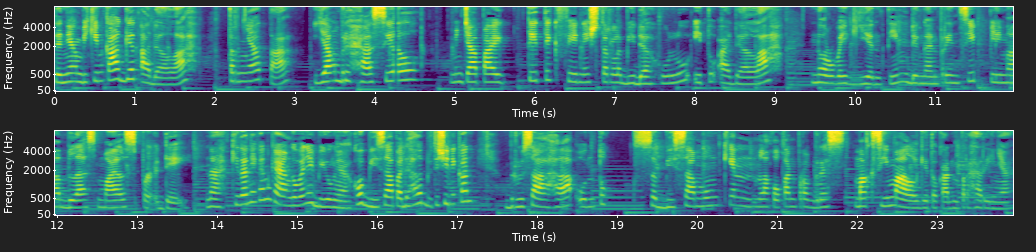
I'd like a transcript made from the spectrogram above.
Dan yang bikin kaget adalah ternyata yang berhasil mencapai titik finish terlebih dahulu itu adalah Norwegian team dengan prinsip 15 miles per day. Nah, kita nih kan kayak anggapannya bingung ya, kok bisa padahal British ini kan berusaha untuk sebisa mungkin melakukan progres maksimal gitu kan perharinya.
